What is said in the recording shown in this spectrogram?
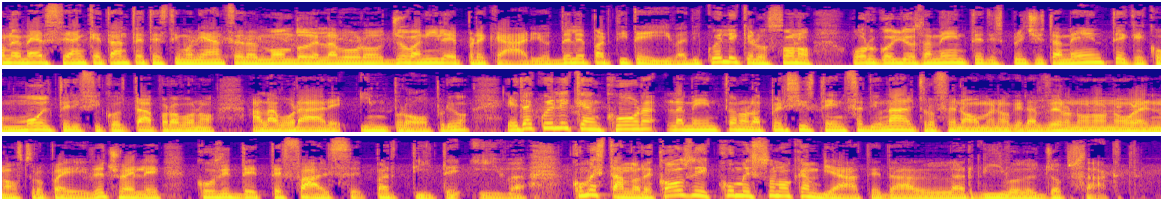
Sono emerse anche tante testimonianze dal mondo del lavoro giovanile e precario, delle partite IVA, di quelli che lo sono orgogliosamente ed esplicitamente, che con molte difficoltà provano a lavorare in proprio, e da quelli che ancora lamentano la persistenza di un altro fenomeno che davvero non onora il nostro paese, cioè le cosiddette false partite IVA. Come stanno le cose e come sono cambiate dall'arrivo del Jobs Act?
